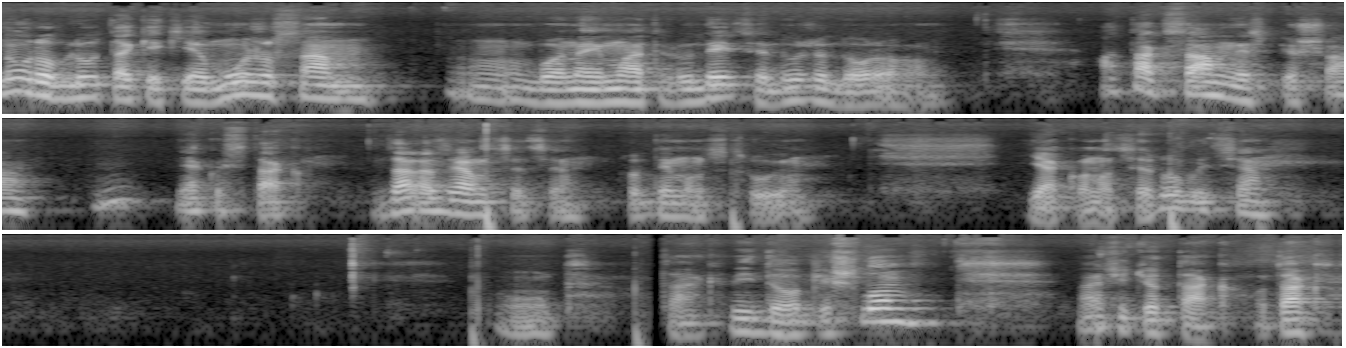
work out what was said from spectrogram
Ну, роблю так, як я можу сам, бо наймати людей це дуже дорого. А так сам не спіша. Якось так. Зараз я вам все це продемонструю, як воно це робиться. От. Так, відео пішло. Значить, отак. Отак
